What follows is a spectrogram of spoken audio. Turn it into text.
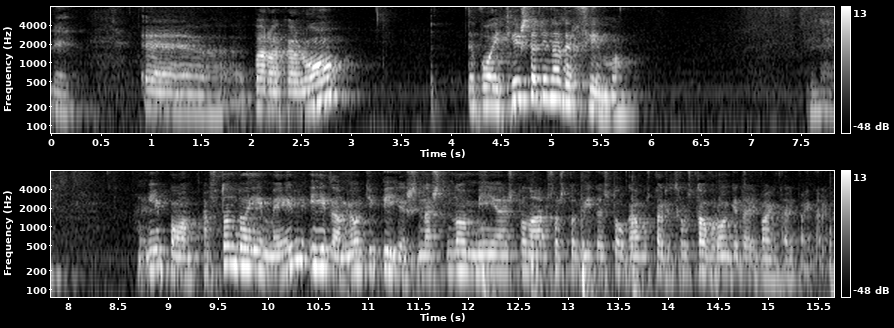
Ναι. Ε, παρακαλώ, βοηθήστε την αδερφή μου. Ναι. Λοιπόν, αυτόν το email είδαμε ότι πήγε στην αστυνομία, στον Α, στο Β, στο Γ, στο Αριθρό Σταυρό κτλ. κτλ, κτλ.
